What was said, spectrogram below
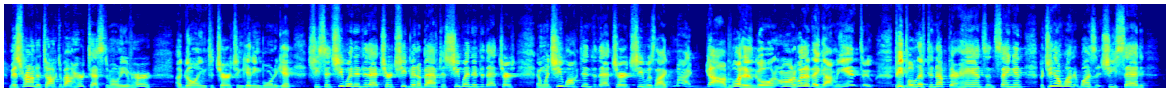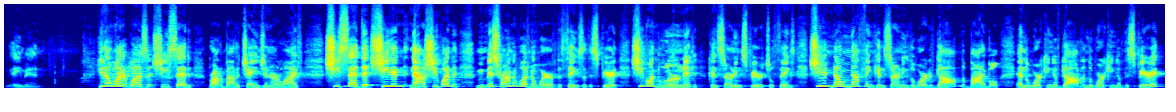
Miss Rhonda talked about her testimony of her uh, going to church and getting born again. She said she went into that church. She'd been a Baptist. She went into that church. And when she walked into that church, she was like, My God, what is going on? What have they got me into? People lifting up their hands and singing. But you know what it was that she said? Amen. You know what it was that she said brought about a change in her life? She said that she didn't, now she wasn't, Miss Rhonda wasn't aware of the things of the Spirit. She wasn't learned concerning spiritual things. She didn't know nothing concerning the Word of God, the Bible, and the working of God and the working of the Spirit.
